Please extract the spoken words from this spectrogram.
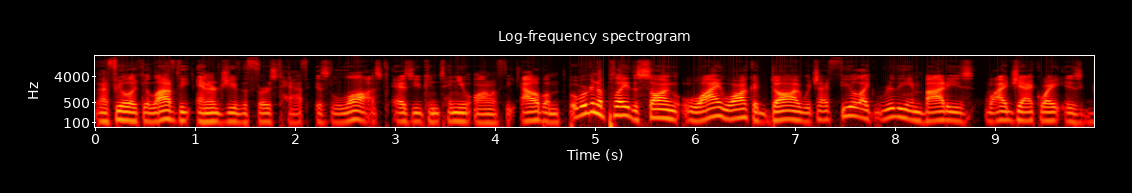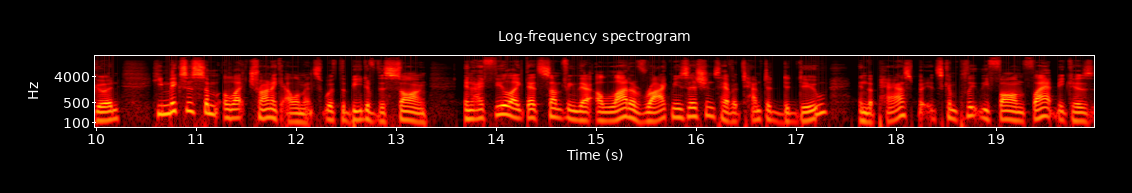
and I feel like a lot of the energy of the first half is lost as you continue on with the album. But we're going to play the song Why Walk a Dog, which I feel like really embodies why Jack White is good. He mixes some electronic elements with the beat of the song, and I feel like that's something that a lot of rock musicians have attempted to do in the past, but it's completely fallen flat because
